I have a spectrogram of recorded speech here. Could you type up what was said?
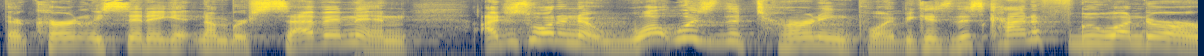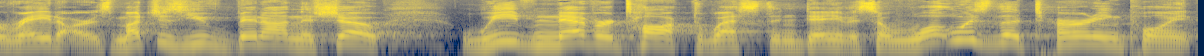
They're currently sitting at number seven. And I just want to know what was the turning point? Because this kind of flew under our radar. As much as you've been on the show, we've never talked Weston Davis. So what was the turning point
